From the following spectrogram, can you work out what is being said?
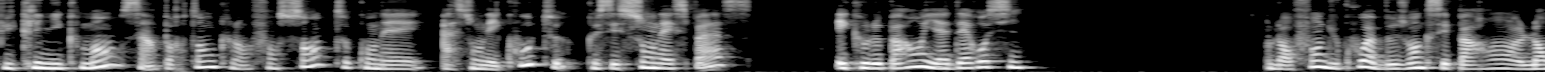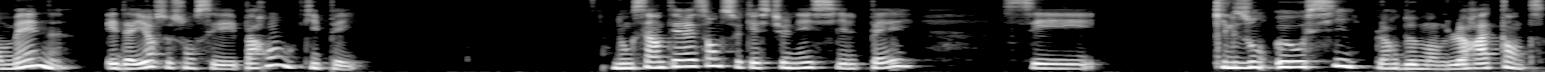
puis cliniquement, c'est important que l'enfant sente qu'on est à son écoute, que c'est son espace, et que le parent y adhère aussi. L'enfant, du coup, a besoin que ses parents l'emmènent, et d'ailleurs ce sont ses parents qui payent. Donc c'est intéressant de se questionner s'ils payent, c'est qu'ils ont eux aussi leur demande, leur attente,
